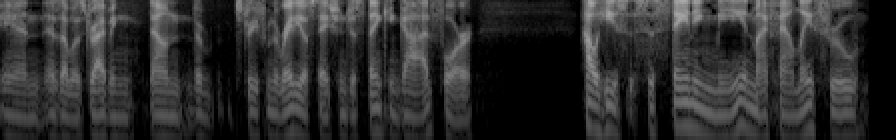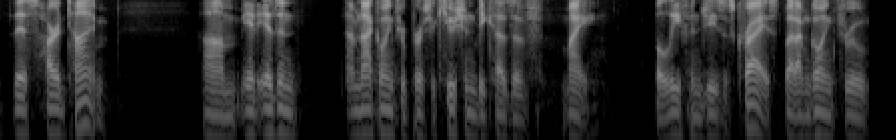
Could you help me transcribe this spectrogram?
And as I was driving down the street from the radio station, just thanking God for how he's sustaining me and my family through this hard time. Um, it isn't, I'm not going through persecution because of my belief in Jesus Christ, but I'm going through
